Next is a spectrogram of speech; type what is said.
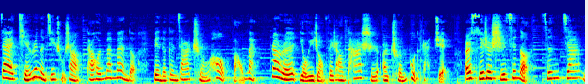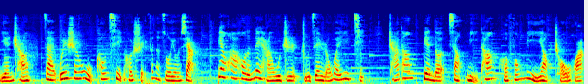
在甜润的基础上，它会慢慢的变得更加醇厚饱满，让人有一种非常踏实而淳朴的感觉。而随着时间的增加延长，在微生物、空气和水分的作用下，变化后的内含物质逐渐融为一体。茶汤变得像米汤和蜂蜜一样稠滑，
